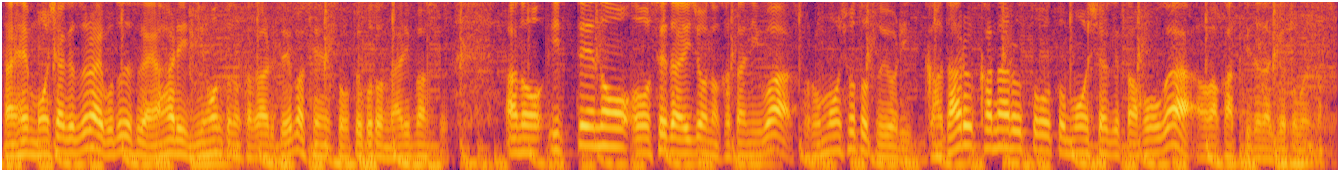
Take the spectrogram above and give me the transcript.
大変申し上げづらいことですがやはり日本との関わりといえば戦争ということになります。あの一定の世代以上の方にはソロモン諸島というよりガダルカナル島と申し上げた方が分かっていただけると思います。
